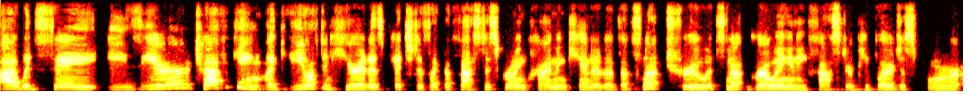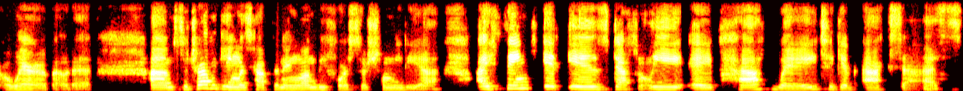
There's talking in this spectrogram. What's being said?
I would say easier. Trafficking, like you often hear it as pitched as like the fastest growing crime in Canada. That's not true. It's not growing any faster. People are just more aware about it. Um, so trafficking was happening long before social media. I think it is definitely a pathway to give access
